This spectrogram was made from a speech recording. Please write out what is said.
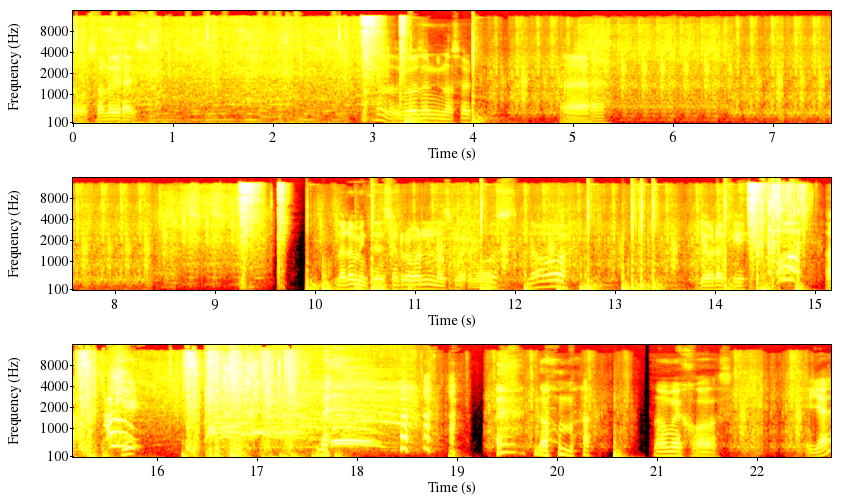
o solo era? Ah, los huevos de un dinosaurio. Ah. No era mi intención robarle los huevos. No. ¿Y ahora qué? Ah, ¿qué? No. No me jodas. ¿Y ya?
